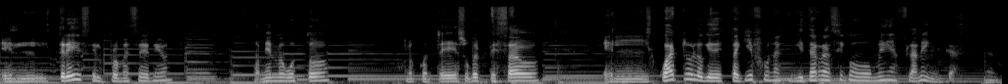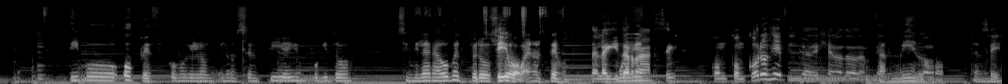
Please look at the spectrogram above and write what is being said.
El 3, el Prometherion, también me gustó, lo encontré súper pesado. El 4, lo que destaqué fue una guitarra así como medias flamencas, tipo Opeth, como que lo, sentí ahí un poquito similar a Opeth, pero sí, bueno el tema. La guitarra, sí, con, con, coros épicas de Janotado también. También, Sí.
